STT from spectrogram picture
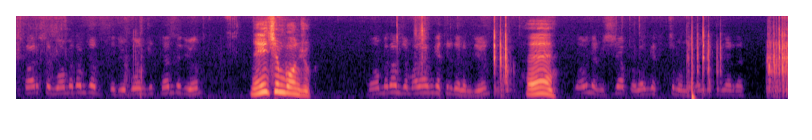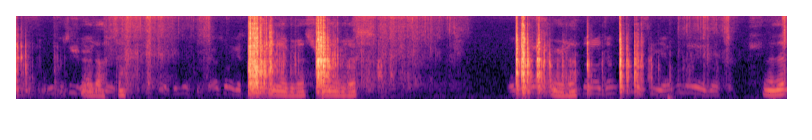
siparişte Muhammed amca da diyor boncuk ben de diyorum. Ne için boncuk? Muhammed amcam alarm getirdelim diyor. He. Muhammed bir şey yapma ben getireceğim onları öndekilerden. Şöyle attım. Şuraya biraz, şuraya biraz. Şöyle. Üstüne de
